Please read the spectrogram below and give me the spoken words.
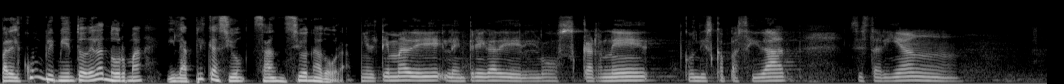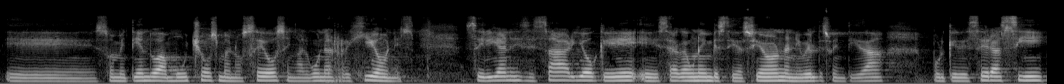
para el cumplimiento de la norma y la aplicación sancionadora. En el tema de la entrega de los carnet con discapacidad, se estarían eh, sometiendo a muchos manoseos en algunas regiones sería necesario que eh, se haga una investigación a nivel de su entidad, porque de ser así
